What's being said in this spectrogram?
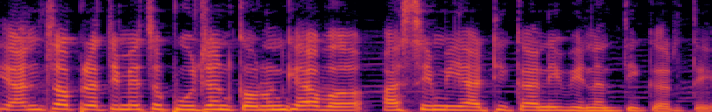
यांचं प्रतिमेचं पूजन करून घ्यावं अशी मी या ठिकाणी विनंती करते.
